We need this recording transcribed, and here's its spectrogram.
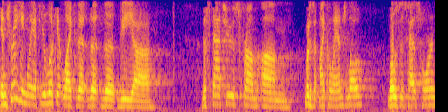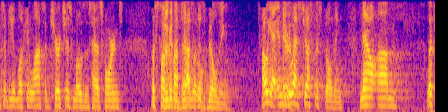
Intriguingly, if you look at like the the the the, uh, the statues from um, what is it, Michelangelo? Moses has horns. If you look in lots of churches, Moses has horns. Let's talk Look about at the Justice Building. Oh yeah, in Here. the U.S. Justice Building. Now, um, let's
